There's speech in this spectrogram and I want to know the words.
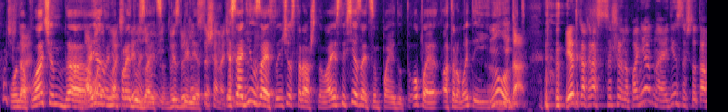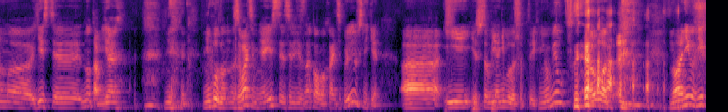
хочешь, он оплачен, да, Да, а я на нем пройду зайцем, без билета. Если один заяц, то ничего страшного. А если все зайцем поедут, опа, а трамвай-то и Ну едет. да. И это как раз совершенно понятно. Единственное, что там э, есть, э, ну там я не, не буду называть, у меня есть среди знакомых антипрививочники, а, и, и чтобы я не буду, чтобы ты их не убил, вот. но они, у них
